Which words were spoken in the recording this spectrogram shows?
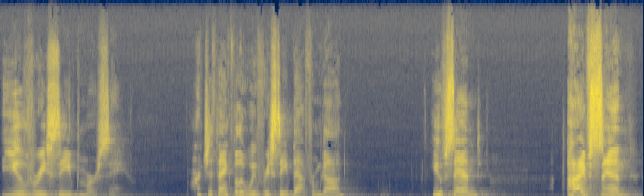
you've received mercy. Aren't you thankful that we've received that from God? You've sinned. I've sinned.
